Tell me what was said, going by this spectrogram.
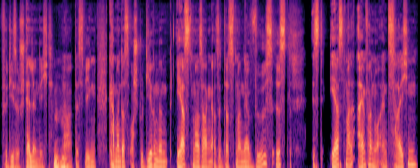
für diese Stelle nicht. Mhm. Ja, deswegen kann man das auch Studierenden erstmal sagen, also dass man nervös ist, ist erstmal einfach nur ein Zeichen,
